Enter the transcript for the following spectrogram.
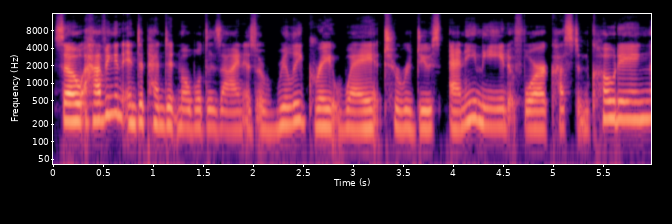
So, having an independent mobile design is a really great way to reduce any need for custom coding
